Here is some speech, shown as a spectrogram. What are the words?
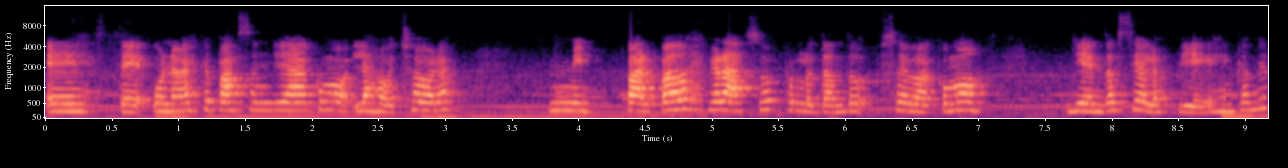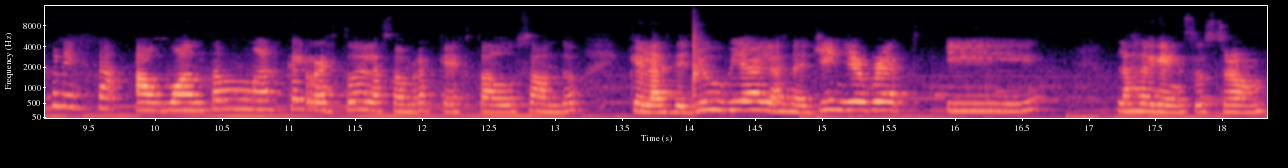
este, una vez que pasan ya como las 8 horas, mi párpado es graso, por lo tanto se va como yendo hacia los pliegues. En cambio con esta aguantan más que el resto de las sombras que he estado usando, que las de lluvia, las de gingerbread y las de Games of Strong,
